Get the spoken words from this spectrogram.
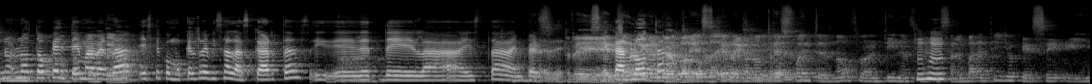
No, no toca el tema, ¿verdad? tema. Es que como que él revisa las cartas y, eh, de, de la esta Entre- de Carlota. Que regaló, tres, y que regaló Maximiliano. tres fuentes, ¿no? Florentinas. Ujú. que Está el baratillo, que y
